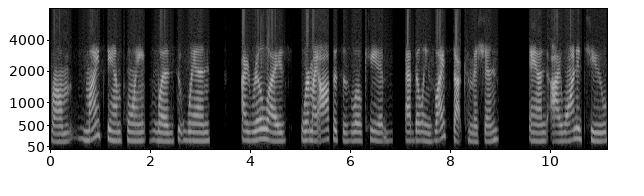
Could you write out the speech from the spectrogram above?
from my standpoint was when I realized where my office is located at Billings Livestock Commission and I wanted to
